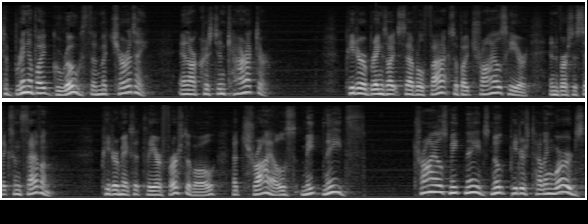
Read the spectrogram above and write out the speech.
to bring about growth and maturity in our Christian character. Peter brings out several facts about trials here in verses 6 and 7. Peter makes it clear, first of all, that trials meet needs. Trials meet needs. Note Peter's telling words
